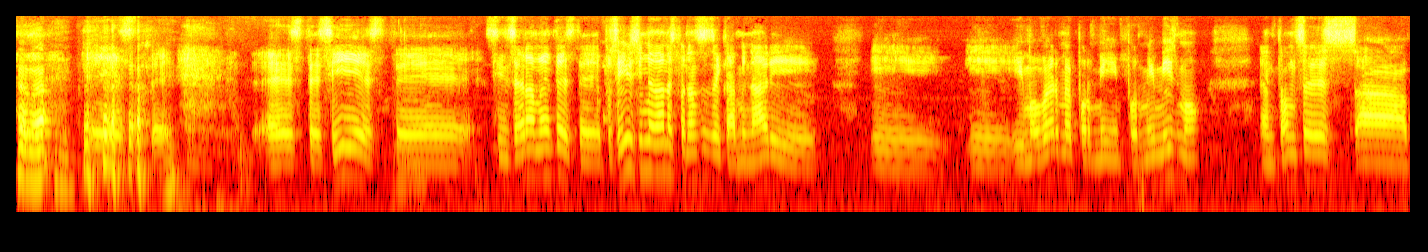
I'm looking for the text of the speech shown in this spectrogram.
este, este, sí, este, sinceramente, este, pues sí, sí me dan esperanzas de caminar y y, moverme por mí, por mí mismo. Entonces, uh,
